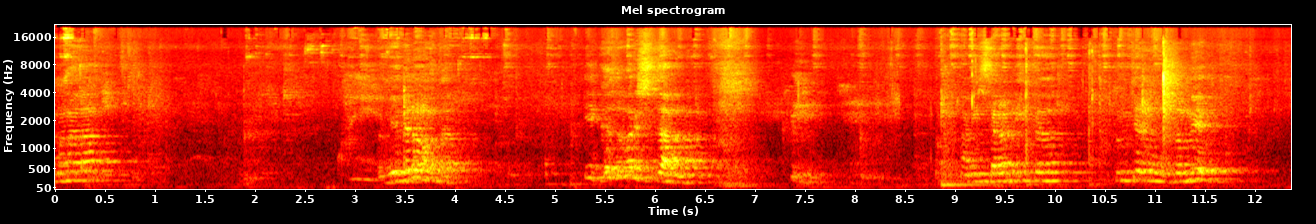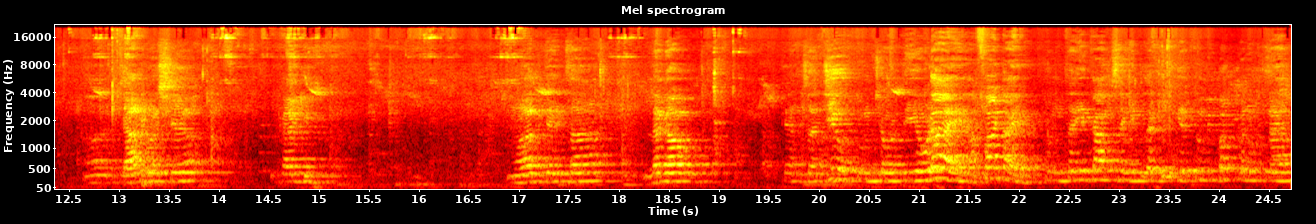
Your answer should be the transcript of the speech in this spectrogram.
मनाला वेदना होतात. एकच वर्ष झालं. आणि सरांनी तर तुमच्या समेत चार वर्ष काढली. मुळात त्यांचा लगाव त्यांचा जीव तुमच्यावरती एवढा आहे अफाट आहे. तुमचं हे काम सांगितलं की आहे तुम्ही पटकन उठणार.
